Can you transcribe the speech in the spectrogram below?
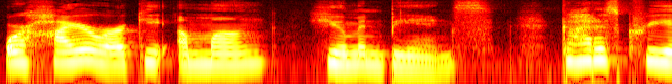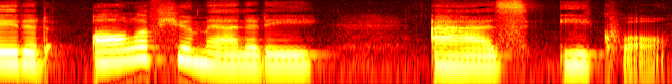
or hierarchy among human beings. God has created all of humanity as equal.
